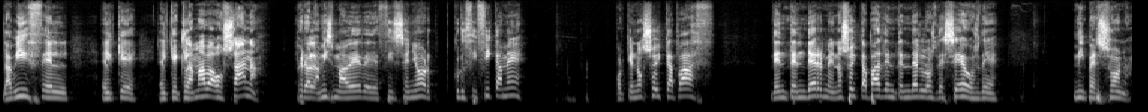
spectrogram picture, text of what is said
David el, el, que, el que clamaba Osana, pero a la misma vez de decir, Señor, crucifícame, porque no soy capaz de entenderme, no soy capaz de entender los deseos de mi persona.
